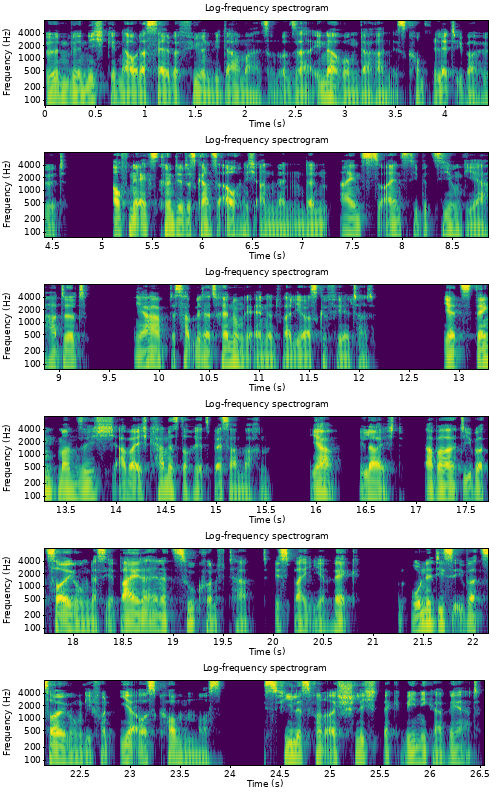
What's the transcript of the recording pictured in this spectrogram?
würden wir nicht genau dasselbe fühlen wie damals und unsere Erinnerung daran ist komplett überhöht. Auf eine Ex könnt ihr das Ganze auch nicht anwenden, denn eins zu eins die Beziehung, die ihr hattet, ja, das hat mit der Trennung geendet, weil ihr was gefehlt hat. Jetzt denkt man sich, aber ich kann es doch jetzt besser machen. Ja, vielleicht. Aber die Überzeugung, dass ihr beide eine Zukunft habt, ist bei ihr weg. Und ohne diese Überzeugung, die von ihr aus kommen muss, ist vieles von euch schlichtweg weniger wert.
